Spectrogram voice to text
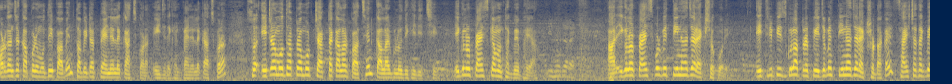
অর্গানজা কাপড়ের মধ্যেই পাবেন তবে এটার প্যানেলে কাজ করা। এই যে দেখেন প্যানেলে কাজ করা। সো এটার মধ্যে আপনারা মোট চারটা কালার পাচ্ছেন কালারগুলো দেখিয়ে দিচ্ছি। এগুলোর প্রাইস কেমন থাকবে ভাইয়া? আর এগুলোর প্রাইস পড়বে তিন হাজার একশো করে। এই থ্রি পিসগুলো আপনারা পেয়ে যাবেন তিন হাজার একশো টাকায়। সাইজটা থাকবে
